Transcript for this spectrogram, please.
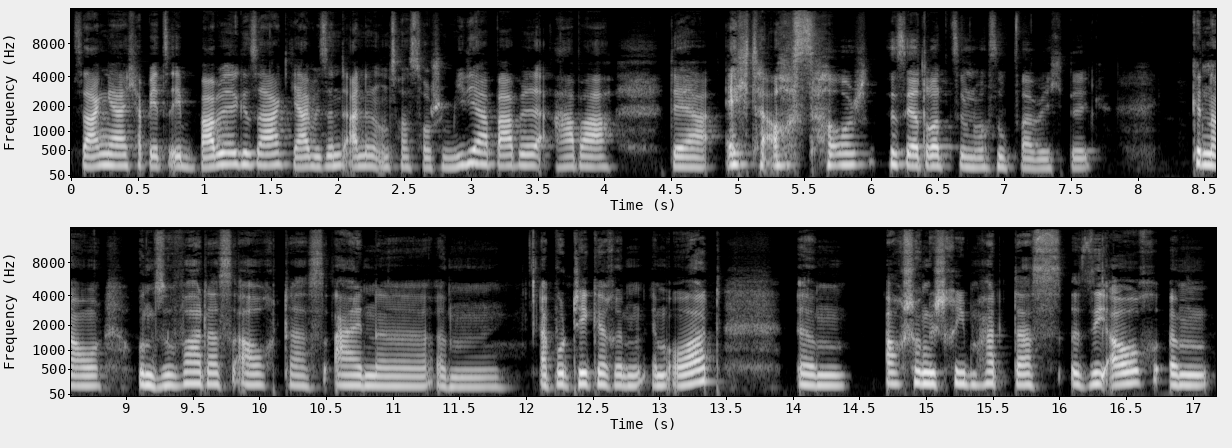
sagen ja, ich habe jetzt eben Bubble gesagt, ja, wir sind alle in unserer Social Media Bubble, aber der echte Austausch ist ja trotzdem noch super wichtig. Genau. Und so war das auch, dass eine ähm, Apothekerin im Ort ähm, auch schon geschrieben hat, dass sie auch ähm,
